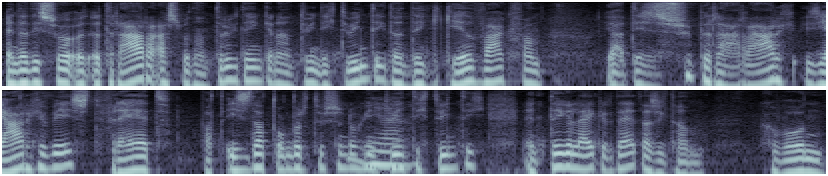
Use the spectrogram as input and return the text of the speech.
en dat is zo het, het rare, als we dan terugdenken aan 2020, dan denk ik heel vaak van, ja, het is een super raar, raar jaar geweest. Vrijheid, wat is dat ondertussen nog in Ja. 2020? En tegelijkertijd, als ik dan gewoon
